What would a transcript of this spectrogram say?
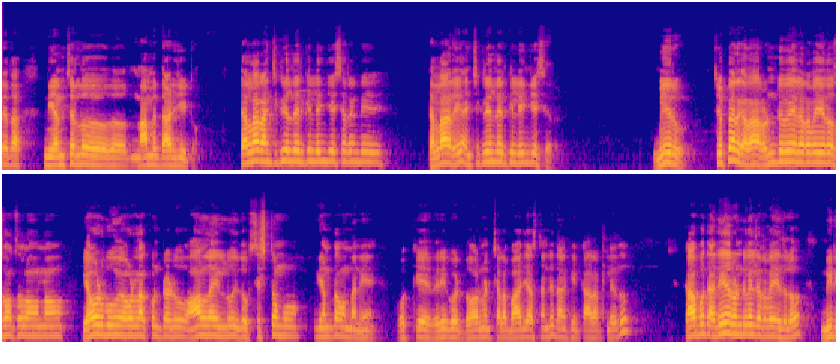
మీద నీ అనుచరులు నా మీద దాడి చేయటం. తెల్లారి అంత్యక్రియల దగ్గరికి వెళ్ళి ఏం చేశారండి? తెల్లారి అంత్యక్రియల దగ్గరికి వెళ్ళి ఏం చేశారు? మీరు చెప్పారు కదా రెండు వేల ఇరవై ఐదో సంవత్సరంలో ఉన్నాం ఎవడు భూమి ఎవడు లాక్కుంటాడు? ఆన్లైన్లో ఇది ఒక సిస్టము. ఇదంతా ఉందని. ఓకే వెరీ గుడ్. గవర్నమెంట్ చాలా బాగా చేస్తుంది దానికి ఏం కాదట్లేదు. కాకపోతే అదే రెండు వేల ఇరవై ఐదులో మీరు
